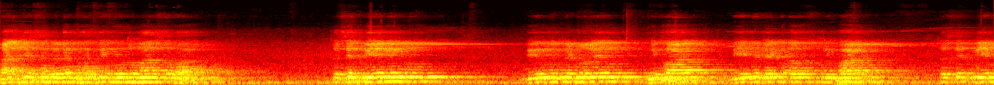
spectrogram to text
राष्ट्रीय संघटन भारतीय बौद्ध महासभा तसेच B M A group B M A petroleum Niphad B M A tractor house Niphad तसेच बी एम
